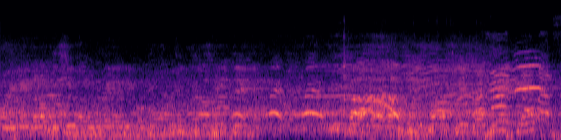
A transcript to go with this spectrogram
Movimento la posizione di Rico Fuori nuovamente Александр Владимирович,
